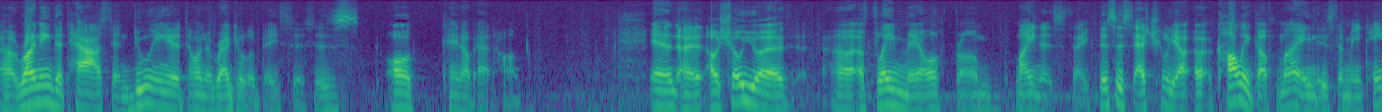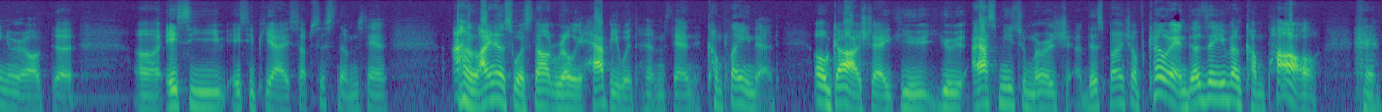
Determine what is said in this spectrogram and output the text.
uh, running the task and doing it on a regular basis. It's all kind of ad hoc. And I, will show you a, a flame mail from Linus. Like this is actually a, a colleague of mine is the maintainer of the uh, AC, ACPI subsystems. And Linus was not really happy with him and complained that, oh gosh, like you, you asked me to merge this bunch of code and doesn't even compile. And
